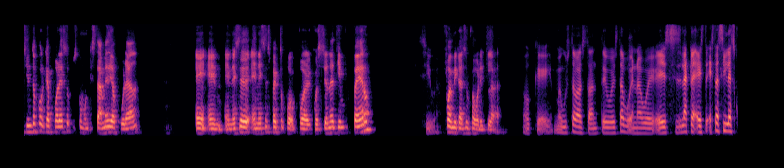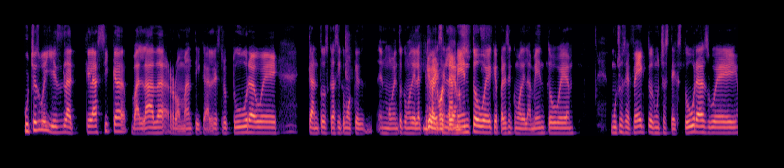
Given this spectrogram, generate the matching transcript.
siento porque por eso, pues como que está medio apurada eh, en, en, ese, en ese aspecto por, por cuestión de tiempo, pero sí, güey. fue mi canción favorita, la verdad. Ok, me gusta bastante, güey. Está buena, güey. Es la, esta, esta sí la escuchas, güey, y es la clásica balada romántica. La estructura, güey. Cantos casi como que en momento como de la que parecen lamento, güey, que parecen como de lamento, güey. Muchos efectos, muchas texturas, güey.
